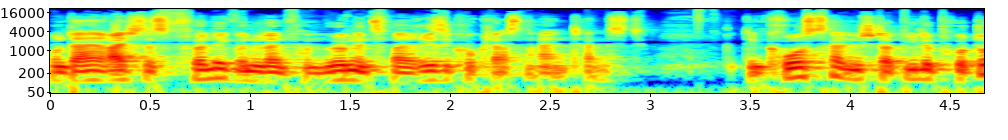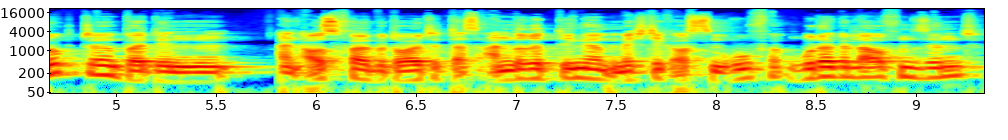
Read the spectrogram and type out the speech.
Und daher reicht es völlig, wenn du dein Vermögen in zwei Risikoklassen einteilst. Den Großteil in stabile Produkte, bei denen ein Ausfall bedeutet, dass andere Dinge mächtig aus dem Ruder gelaufen sind.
